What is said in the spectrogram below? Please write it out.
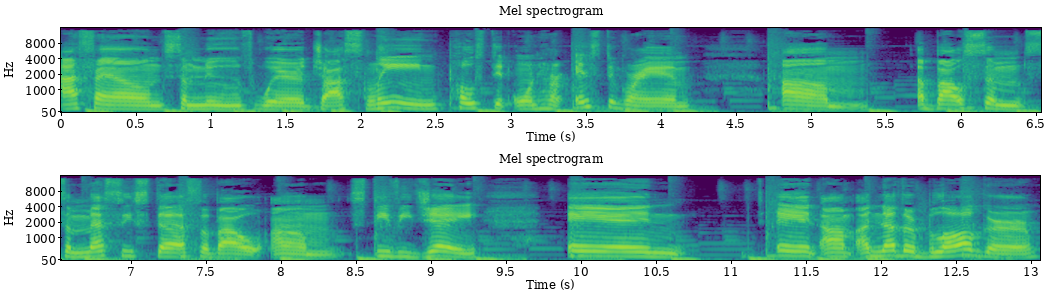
I found some news where Joseline posted on her Instagram um, about some some messy stuff about um, Stevie J. And and um, another blogger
